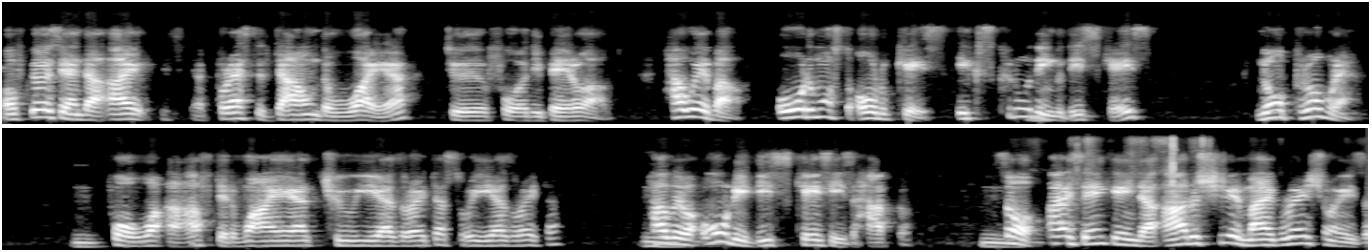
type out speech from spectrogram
Of course, and I pressed down the wire to for the bailout. However, almost all case, excluding mm. this case, no problem. Mm. For after one year, two years later, three years later. Mm. However, only this case is happen. Mm. So I think in the RCA migration is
